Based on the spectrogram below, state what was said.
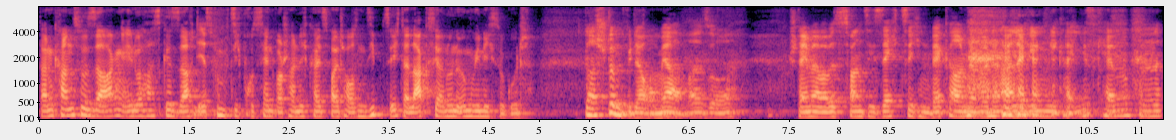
dann kannst du sagen, ey, du hast gesagt, erst 50% Wahrscheinlichkeit 2070, da lag es ja nun irgendwie nicht so gut. Das stimmt wiederum, ja. Also stellen wir mal bis 2060 einen Wecker und dann werden dann alle gegen die KIs kämpfen.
